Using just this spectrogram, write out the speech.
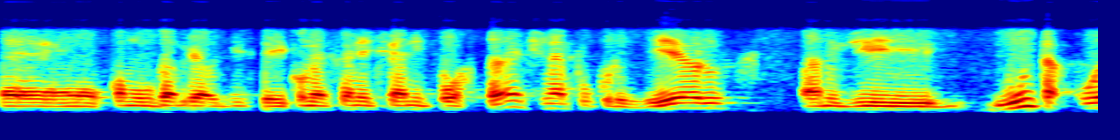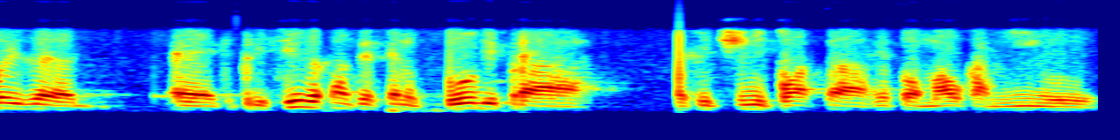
é, como o Gabriel disse aí, começando esse ano importante né, para o Cruzeiro, ano de muita coisa é, que precisa acontecer no clube para que o time possa retomar o caminho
